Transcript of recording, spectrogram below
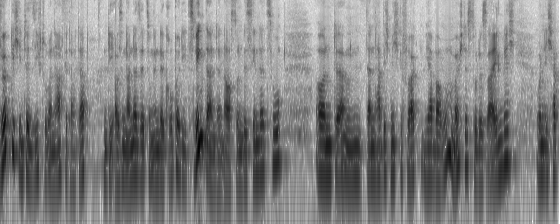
wirklich intensiv darüber nachgedacht habe. Und die Auseinandersetzung in der Gruppe, die zwingt einen dann auch so ein bisschen dazu. Und ähm, dann habe ich mich gefragt, ja, warum möchtest du das eigentlich? Und ich habe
